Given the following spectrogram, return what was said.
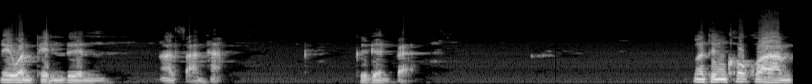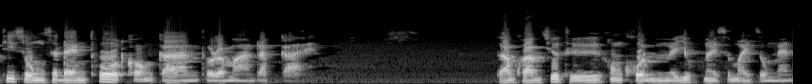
ในวันเพ็ญเดือนอาสาฬหะคือเดือนแปด มาถึงข้อความที่ทรงแสดงโทษของการทรมานร่างกาย ตามความเชื่อถือของคนในยุคในสมัยตรงนั้น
